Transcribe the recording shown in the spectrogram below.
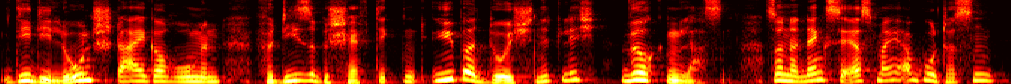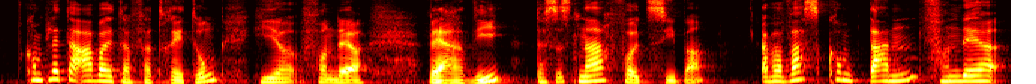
die die Lohnsteigerungen für diese Beschäftigten überdurchschnittlich wirken lassen. Sondern denkst du erstmal, ja gut, das sind komplette Arbeitervertretung hier von der Verdi, das ist nachvollziehbar. Aber was kommt dann von der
